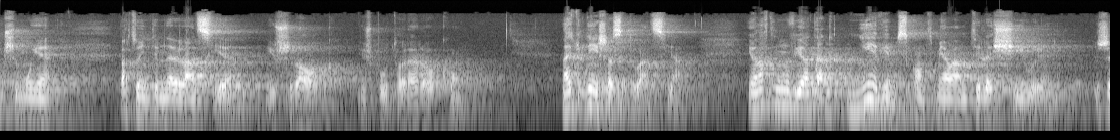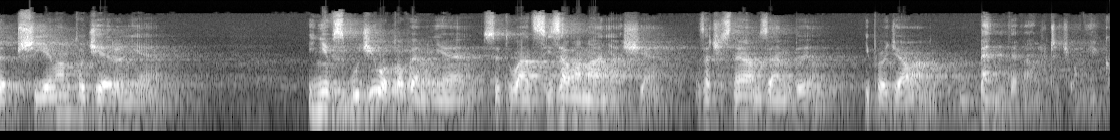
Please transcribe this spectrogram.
utrzymuję bardzo intymne relacje już rok, już półtora roku. Najtrudniejsza sytuacja. I ona wtedy mówiła tak: Nie wiem skąd miałam tyle siły, że przyjęłam to dzielnie i nie wzbudziło to we mnie sytuacji załamania się. Zacisnęłam zęby i powiedziałam: Będę walczyć o niego.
